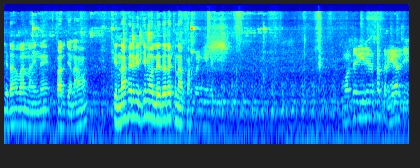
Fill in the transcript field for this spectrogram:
ਜਿਹੜਾ ਹਵਾਨਾ ਇਹਨੇ ਭਰ ਜਾਣਾ ਵਾ। ਕਿੰਨਾ ਫਿਰ ਵੀਰ ਜੀ ਮੁੱਲੇ ਦਾ ਰੱਖਣਾ ਆਪਾਂ? ਮੁੱਲ ਤੇ ਵੀਰੇ ਦਾ 70000 ਜੀ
